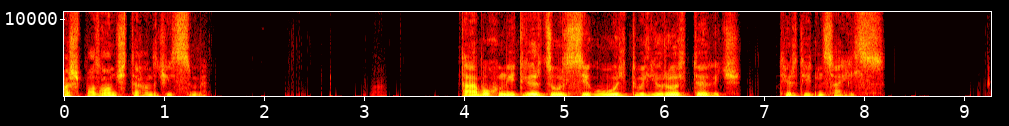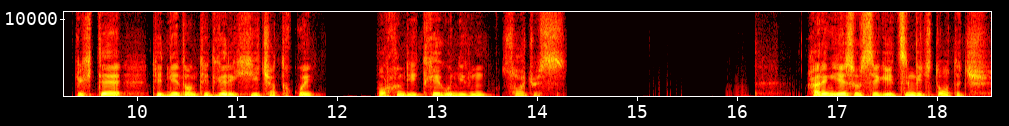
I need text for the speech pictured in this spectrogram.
маш болгоомжтой хандаж хэлсэн байна. Та бүхэн эдгээр зүйлсийг үйлдвэл өрөөлтөө гэж тэр тэдэнд сайн хэлсэн. Гэхдээ тэдний дунд тэдгэрийг хийж чадахгүй бурханд итгээгүй нэгэн сууж байсан. Харин Есүсийг эзэн гэж дуудаж,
